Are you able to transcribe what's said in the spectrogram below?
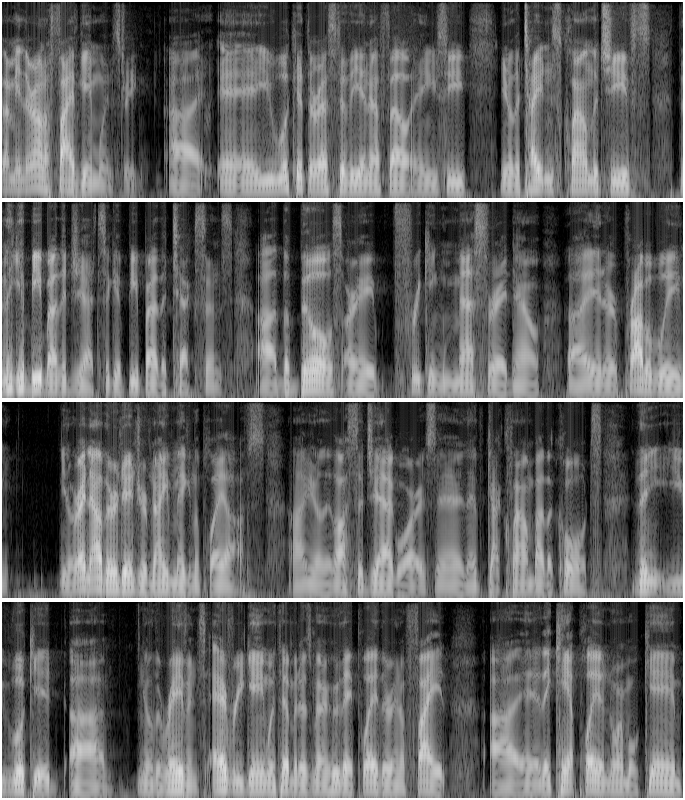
I mean, they're on a five game win streak. Uh, and, and, you look at the rest of the NFL and you see, you know, the Titans clown the Chiefs, then they get beat by the Jets, they get beat by the Texans. Uh, the Bills are a freaking mess right now uh, and are probably you know, right now they're in danger of not even making the playoffs. Uh, you know, they lost the Jaguars and they've got clowned by the Colts. Then you look at, uh, you know, the Ravens. Every game with them, it doesn't matter who they play, they're in a fight. Uh, they can't play a normal game,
